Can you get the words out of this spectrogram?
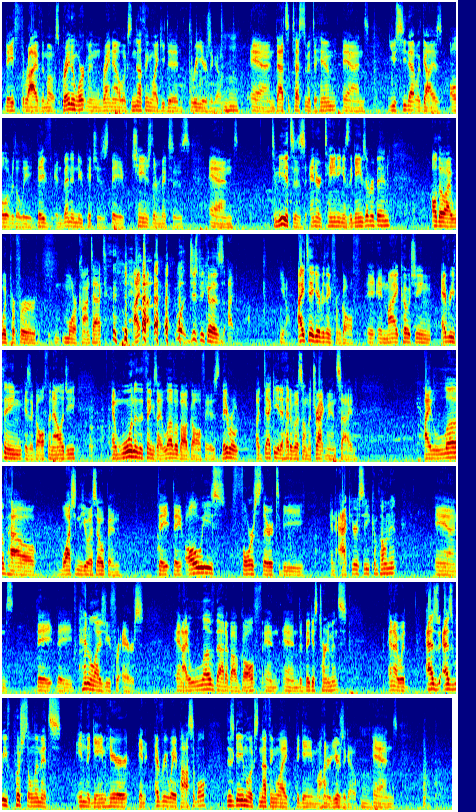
they thrive the most. Brandon Workman right now looks nothing like he did three years ago, mm-hmm. and that's a testament to him. And you see that with guys all over the league. They've invented new pitches, they've changed their mixes, and to me, it's as entertaining as the game's ever been. although I would prefer more contact. I, I, well, just because I, you know, I take everything from golf. In, in my coaching, everything is a golf analogy. And one of the things I love about golf is they were a decade ahead of us on the TrackMan side. I love how watching the U.S. Open, they they always force there to be an accuracy component, and they they penalize you for errors. And I love that about golf and and the biggest tournaments. And I would as as we've pushed the limits in the game here in every way possible, this game looks nothing like the game 100 years ago. Hmm. And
